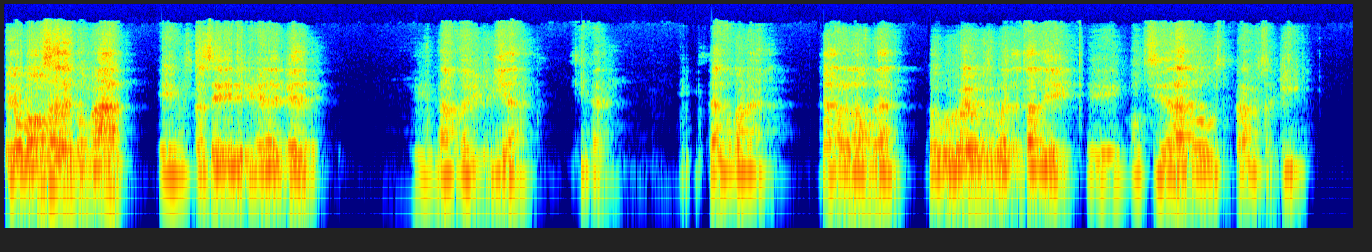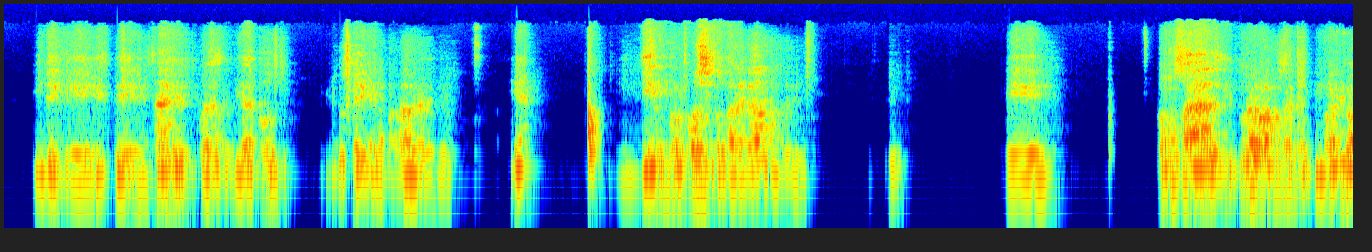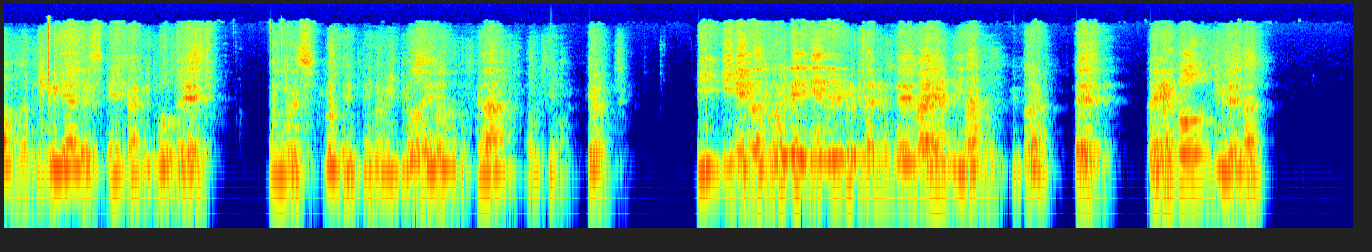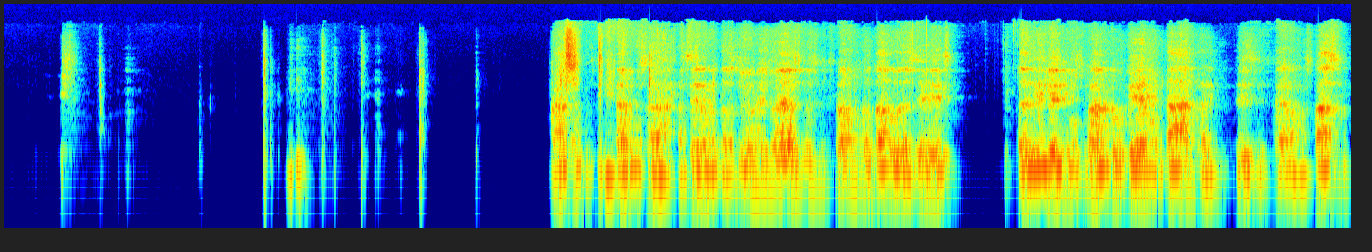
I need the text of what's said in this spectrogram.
Pero vamos a retomar en nuestra serie de Primera de Pedro. Eh, damos la bienvenida. Quizás no van a agarrar la onda luego, luego, pero voy a tratar de, de considerar todos los que estamos aquí y de que este mensaje pueda servir a todos. Yo sé que la palabra de Dios tiene un propósito para cada uno de ellos. Eh, vamos a la escritura, vamos a continuar y vamos a concluir ya el, capítulo 3, los versículos 21 y 22, ahí donde nos quedamos la última lección. Y, y, mientras voy leyendo, yo creo que también ustedes vayan mirando su escritura. ¿Ustedes tenían todos sus libretas? Ah, pues invitamos a, hacer anotaciones. Una de las cosas que estamos tratando de hacer es irles mostrando qué anotar para que ustedes les haga más fácil.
